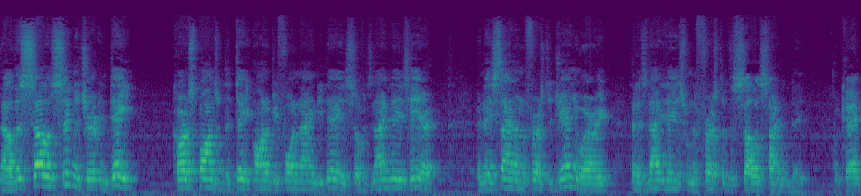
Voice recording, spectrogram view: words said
Now this seller's signature and date corresponds with the date on it before 90 days. So if it's 90 days here, and they sign on the 1st of January, then it's 90 days from the first of the seller's signing date. Okay?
